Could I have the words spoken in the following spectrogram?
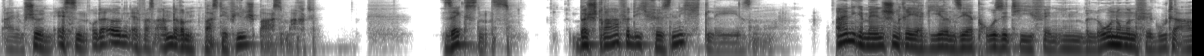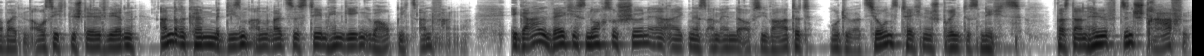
einem schönen Essen oder irgendetwas anderem, was dir viel Spaß macht. Sechstens. Bestrafe dich fürs Nichtlesen. Einige Menschen reagieren sehr positiv, wenn ihnen Belohnungen für gute Arbeit in Aussicht gestellt werden, andere können mit diesem Anreizsystem hingegen überhaupt nichts anfangen. Egal welches noch so schöne Ereignis am Ende auf sie wartet, motivationstechnisch bringt es nichts. Was dann hilft, sind Strafen.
